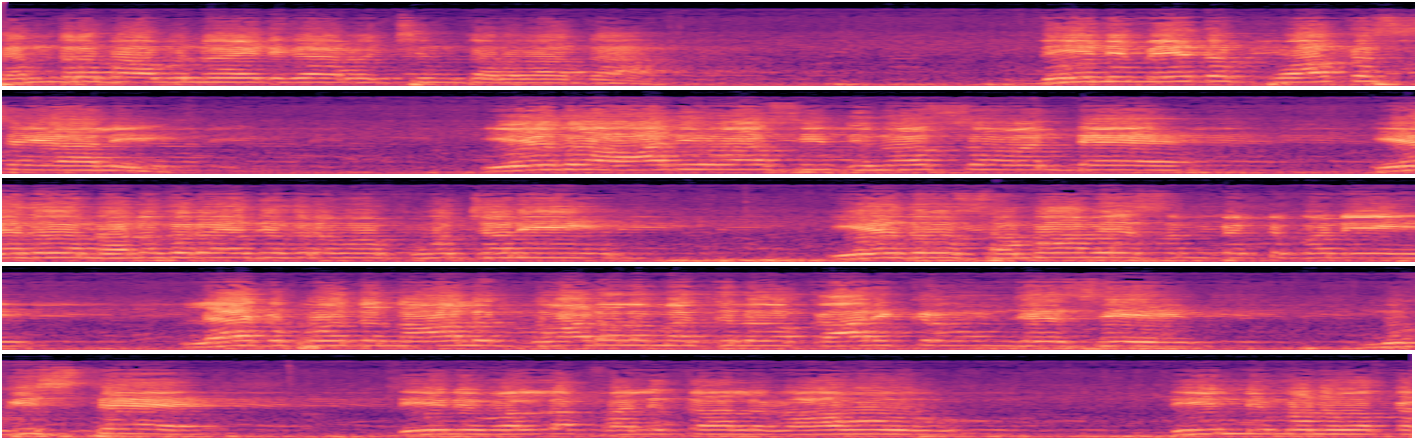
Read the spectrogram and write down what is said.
చంద్రబాబు నాయుడు గారు వచ్చిన తర్వాత దీని మీద ఫోకస్ చేయాలి. ఏదో ఆదివాసీ దినోత్సవం అంటే ఏదో నలుగురు ఐదుగురు కూర్చొని ఏదో సమావేశం పెట్టుకొని లేకపోతే నాలుగు గోడల మధ్యలో కార్యక్రమం చేసి ముగిస్తే దీనివల్ల ఫలితాలు రావు. దీన్ని మనం ఒక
